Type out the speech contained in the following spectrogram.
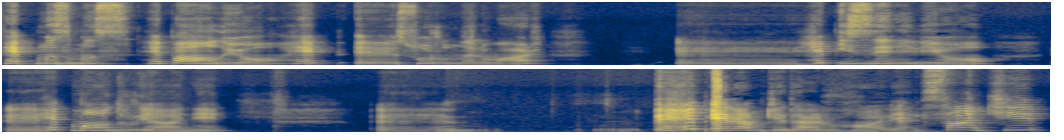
Hep mızmız, hep ağlıyor, hep, eee, sorunları var. Eee, hep izleniliyor, eee, hep mağdur yani. Eee, hep elem keder ruh hâli yani. Sanki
